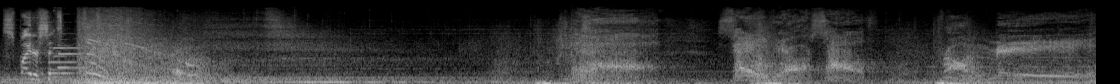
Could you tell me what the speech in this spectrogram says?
Spider sense. Save yourself from me.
